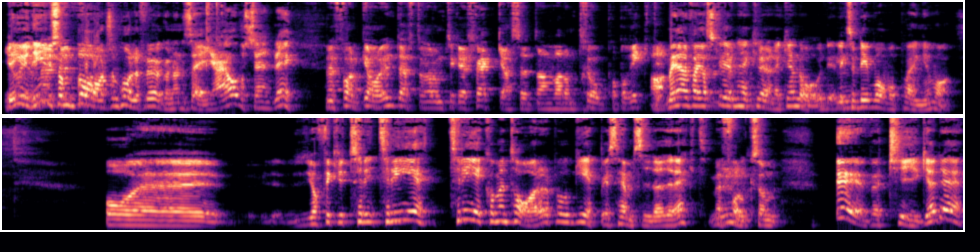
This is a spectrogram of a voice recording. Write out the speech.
Det är, ju, det är ju som barn som håller för ögonen och säger jag är osynlig. Men folk går ju inte efter vad de tycker är fräckast utan vad de tror på på riktigt. Ja, men i alla fall, jag skrev den här krönikan då. Och det, liksom, det var vad poängen var. Och eh, jag fick ju tre, tre, tre kommentarer på GPs hemsida direkt. Med folk som övertygade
